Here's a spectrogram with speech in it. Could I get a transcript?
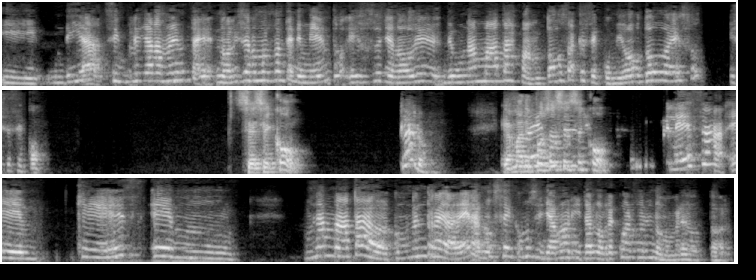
Y un día, simple y llanamente, no le hicieron más mantenimiento y eso se llenó de, de una mata espantosa que se comió todo eso y se secó. Se secó. Claro. La mariposa se una secó. maleza, eh, que es em, una mata, como una enredadera, no sé cómo se llama ahorita, no recuerdo el nombre, doctor,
